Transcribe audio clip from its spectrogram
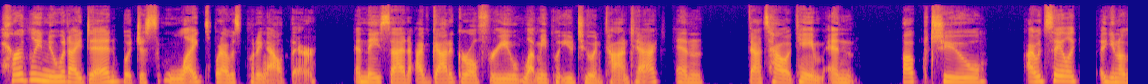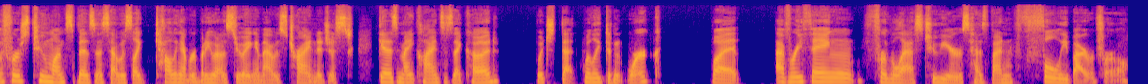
hardly knew what I did, but just liked what I was putting out there. And they said, I've got a girl for you. Let me put you two in contact. And that's how it came. And up to, I would say, like, you know, the first two months of business, I was like telling everybody what I was doing and I was trying to just get as many clients as I could, which that really didn't work. But everything for the last two years has been fully by referral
